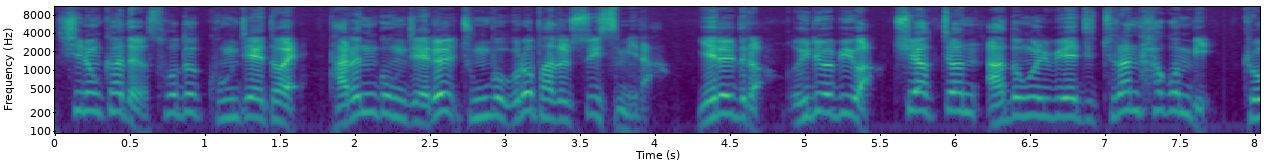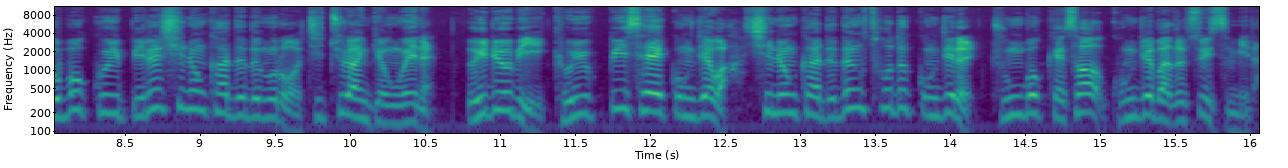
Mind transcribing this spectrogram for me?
신용카드 소득 공제에 더해 다른 공제를 중복으로 받을 수 있습니다. 예를 들어 의료비와 취약 전 아동을 위해 지출한 학원비, 교복 구입비를 신용카드 등으로 지출한 경우에는 의료비, 교육비 세액 공제와 신용카드 등 소득 공제를 중복해서 공제받을 수 있습니다.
